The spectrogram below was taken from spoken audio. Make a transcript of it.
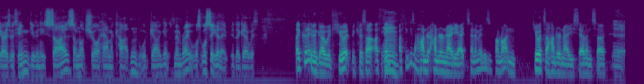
goes with him, given his size. I'm not sure how McCartin would go against Membrey. We'll, we'll see who they, who they go with. They could even go with Hewitt because I, I think mm. I think he's 100, 188 centimeters, if I'm right, and Hewitt's 187. So yeah, at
